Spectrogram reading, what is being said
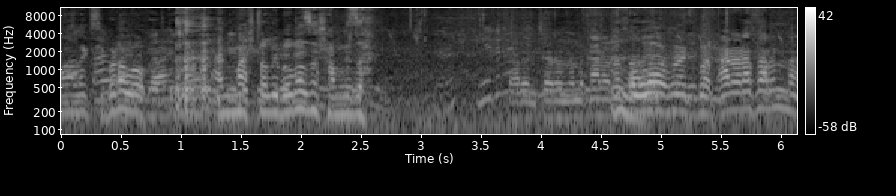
মা লাগছে বড় লোক। আমি মাস্টার লই বাবা যা সামনে যা। কারণ চারণ না। কানাডা আল্লাহু আকবার কানাডা চারণ না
